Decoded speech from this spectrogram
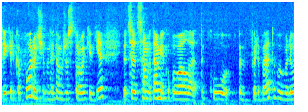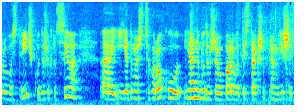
декілька поруч, і вони там вже 100 років є. І оце саме там я купувала таку вельветову велюрову стрічку, дуже красива. Е, І я думаю, що цього року я не буду вже опаруватись так, щоб прям вішати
